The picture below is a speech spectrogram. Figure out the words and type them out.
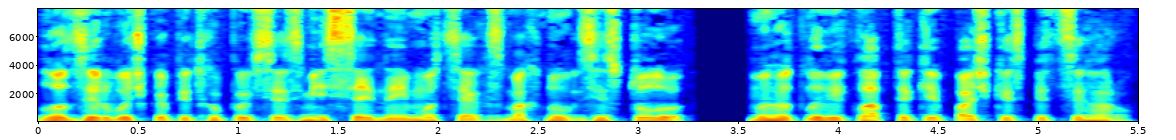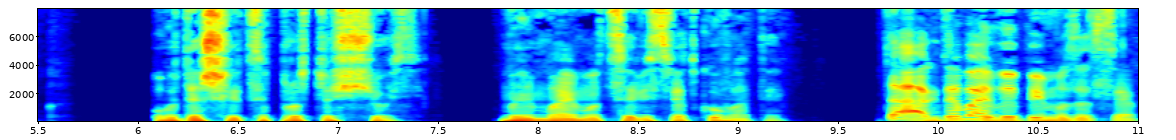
Лодзир рвучко підхопився з місця і на емоціях змахнув зі столу миготливі клаптики пачки з під цигарок. О, Даши, це просто щось. Ми маємо це відсвяткувати. Так, давай вип'ємо за це.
